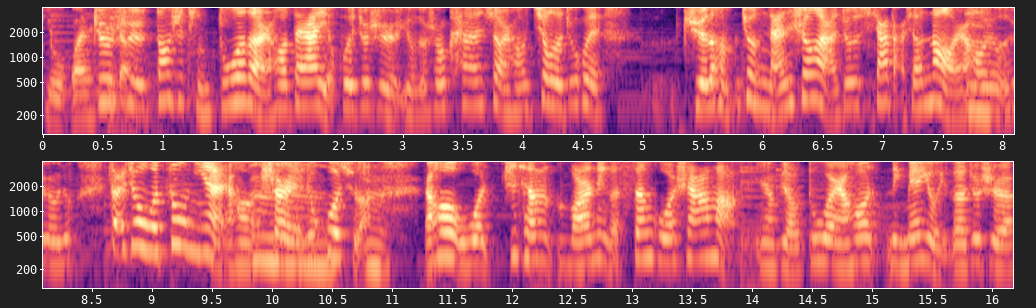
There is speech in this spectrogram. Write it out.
有关系就，是当时挺多的。然后大家也会就是有的时候开玩笑，然后叫的就会。嗯觉得很就男生啊，就瞎打瞎闹，然后嗯有的时候就再叫我揍你，然后事儿也就过去了。嗯嗯然后我之前玩那个三国杀嘛，也比较多，然后里面有一个就是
